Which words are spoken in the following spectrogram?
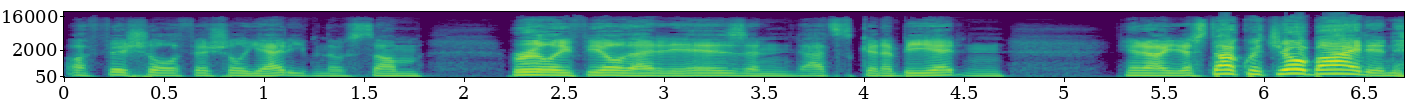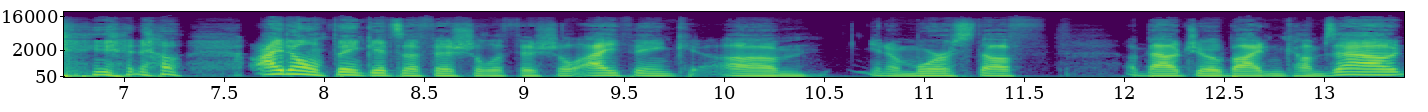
official, official yet, even though some really feel that it is, and that's going to be it. And, you know, you're stuck with Joe Biden. you know, I don't think it's official, official. I think, um, you know, more stuff about Joe Biden comes out.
